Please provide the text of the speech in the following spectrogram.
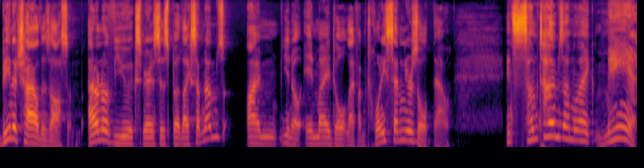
being a child is awesome. I don't know if you experience this, but like sometimes I'm, you know, in my adult life, I'm 27 years old now. And sometimes I'm like, man,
